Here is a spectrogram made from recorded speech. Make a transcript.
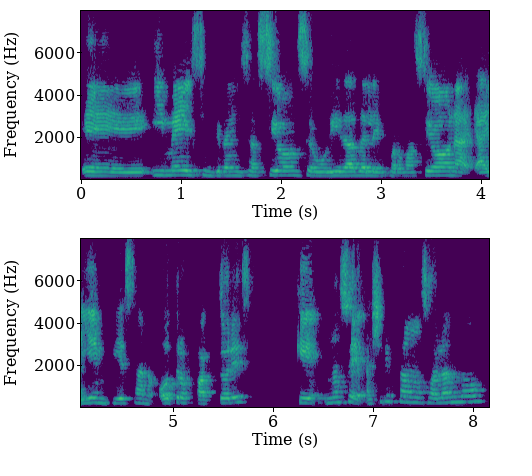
eh, email, sincronización, seguridad de la información, ahí empiezan otros factores que, no sé, ayer estábamos hablando,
